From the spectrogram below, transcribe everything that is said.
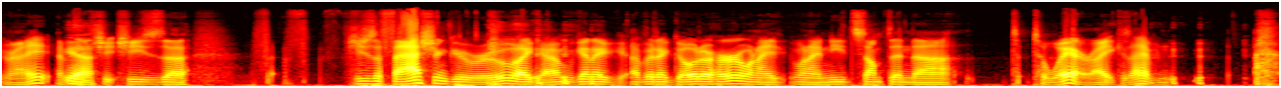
right. I mean, yeah. She, she's. F- she's a fashion guru. Like I'm gonna, I'm gonna go to her when I when I need something uh, t- to wear, right? Because I have,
